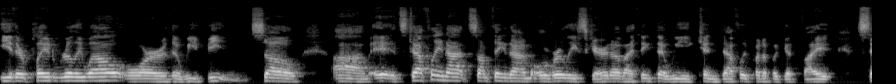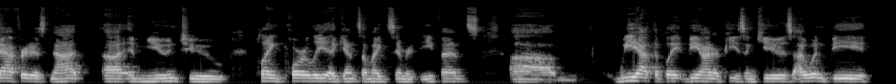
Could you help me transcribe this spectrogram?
either played really well or that we've beaten. So um, it's definitely not something that I'm overly scared of. I think that we can definitely put up a good fight. Stafford is not uh, immune to playing poorly against a Mike Zimmer defense. Um, we have to play, be on our P's and Q's. I wouldn't be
